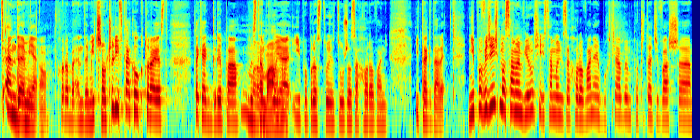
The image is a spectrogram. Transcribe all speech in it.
W endemię, o, w chorobę endemiczną, czyli w taką, która jest tak jak grypa, występuje i po prostu jest dużo zachorowań i tak dalej. Nie powiedzieliśmy o samym wirusie i samych zachorowaniach, bo chciałabym poczytać wasze.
